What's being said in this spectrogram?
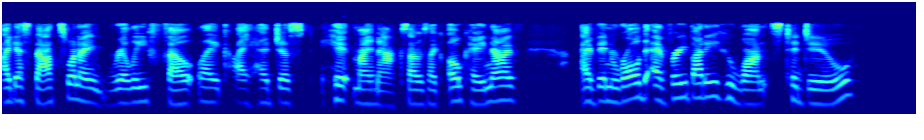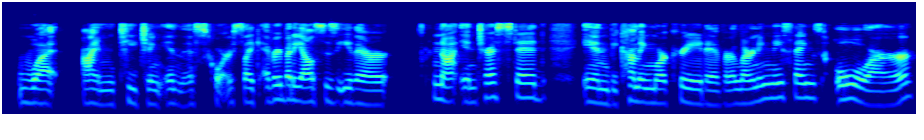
I guess that's when I really felt like I had just hit my max. I was like, okay, now I've I've enrolled everybody who wants to do what I'm teaching in this course. Like everybody else is either not interested in becoming more creative or learning these things or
